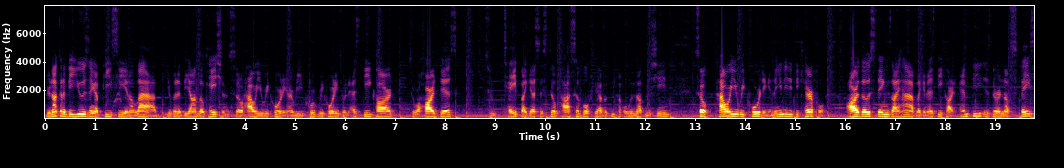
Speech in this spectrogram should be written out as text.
You're not going to be using a PC in a lab. You're going to be on location. So how are you recording? Are you recording to an SD card, to a hard disk, to tape, I guess is still possible if you have an old enough machine. So how are you recording? And then you need to be careful. Are those things I have, like an SD card, empty? Is there enough space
